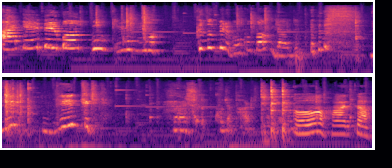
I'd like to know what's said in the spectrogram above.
Anne benim bu Kızım benim okuldan geldi? büyük, büyük küçük. Ha, şöyle koca parça alalım. Oh harika.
